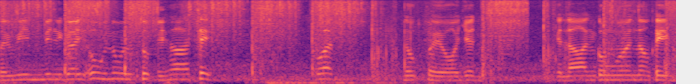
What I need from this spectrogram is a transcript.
May windmill guys. Oh no, ito. Hati. What? Nope, ayoko dyan. Kailangan ko muna ng cave.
